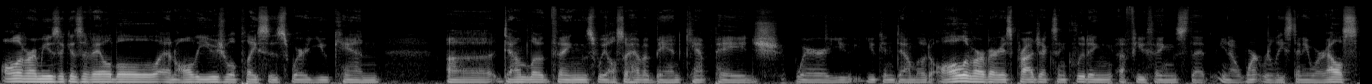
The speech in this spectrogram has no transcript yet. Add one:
All of our music is available, and all the usual places where you can uh, download things. We also have a Bandcamp page where you you can download all of our various projects, including a few things that you know weren't released anywhere else,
